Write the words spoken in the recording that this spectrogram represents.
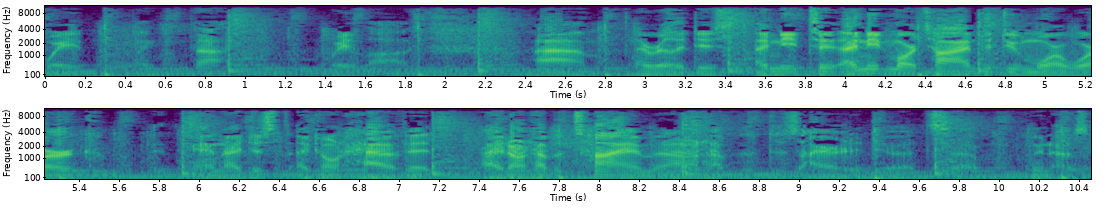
weight like not weight loss. Um, I really do. I need to. I need more time to do more work. And I just I don't have it. I don't have the time, and I don't have the desire to do it. So who knows?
